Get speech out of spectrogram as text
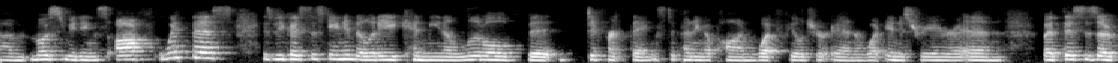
um, most meetings off with this is because sustainability can mean a little bit different things depending upon what field you're in or what industry you're in. But this is a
